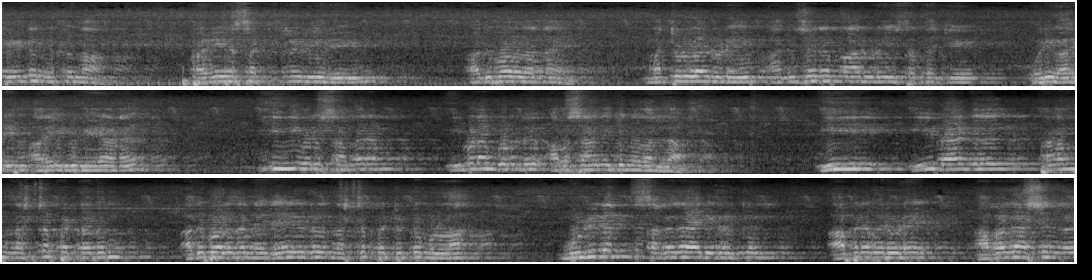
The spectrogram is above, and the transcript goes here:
കേട്ടു നിൽക്കുന്ന പഴയ സെക്രട്ടറിയുടെയും അതുപോലെ തന്നെ മറ്റുള്ളവരുടെയും അനുചരന്മാരുടെയും ശ്രദ്ധയ്ക്ക് ഒരു കാര്യം അറിയിക്കുകയാണ്. ഈ ഒരു സമരം ഇവിടം കൊണ്ട് അവസാനിക്കുന്നതല്ല. ഈ ഈ ബാങ്കിൽ പണം നഷ്ടപ്പെട്ടതും അതുപോലെ തന്നെ രേഖകൾ നഷ്ടപ്പെട്ടിട്ടുമുള്ള മുഴുവൻ സഹകാരികൾക്കും അവരവരുടെ അവകാശങ്ങൾ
